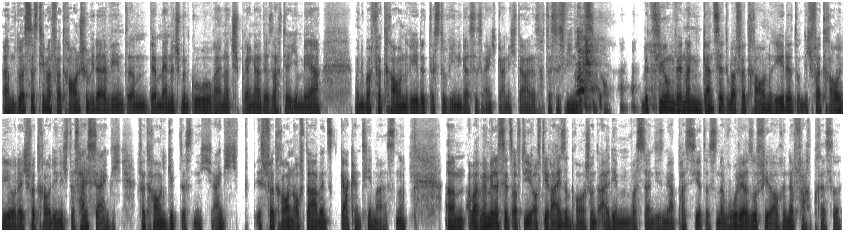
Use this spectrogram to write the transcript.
Ähm, du hast das Thema Vertrauen schon wieder erwähnt. Ähm, der Management-Guru Reinhard Sprenger, der sagt ja, je mehr man über Vertrauen redet, desto weniger ist es eigentlich gar nicht da. Der sagt, das ist wie eine Beziehung. Beziehung, wenn man die ganze Zeit über Vertrauen redet und ich vertraue dir oder ich vertraue dir nicht, das heißt ja eigentlich, Vertrauen gibt es nicht. Eigentlich ist Vertrauen oft da, wenn es gar kein Thema ist. Ne? Ähm, aber wenn wir das jetzt auf die, auf die Reisebranche und all dem, was da in diesem Jahr passiert ist, und da wurde ja so viel auch in der Fachpresse,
